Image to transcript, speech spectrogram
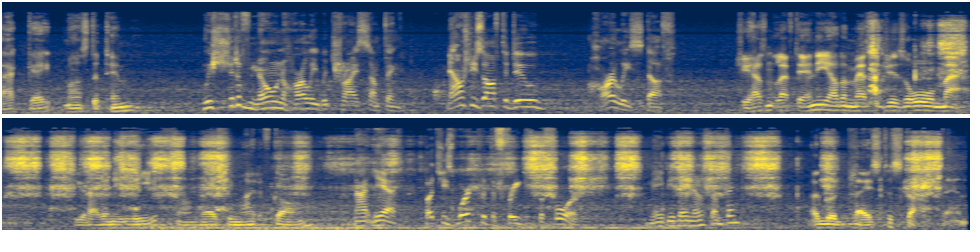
Blackgate, Master Tim? We should have known Harley would try something. Now she's off to do... Harley stuff. She hasn't left any other messages or maps. Do you have any leads on where she might have gone? Not yet, but she's worked with the freaks before. Maybe they know something? A good place to start, then.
